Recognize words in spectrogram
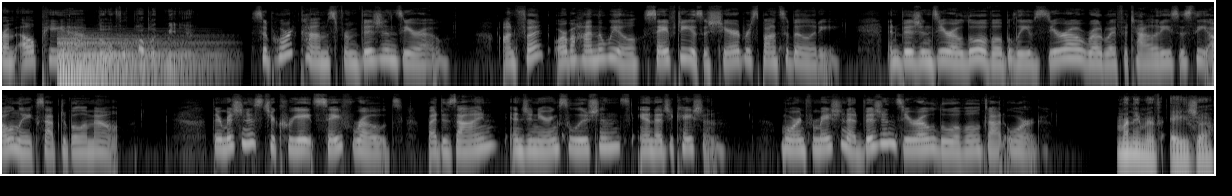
From LPM, Louisville Public Media. Support comes from Vision Zero. On foot or behind the wheel, safety is a shared responsibility. And Vision Zero Louisville believes zero roadway fatalities is the only acceptable amount. Their mission is to create safe roads by design, engineering solutions, and education. More information at visionzerolouisville.org. My name is Asia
